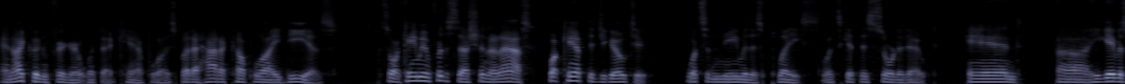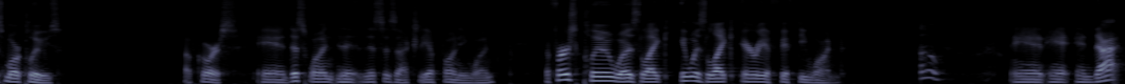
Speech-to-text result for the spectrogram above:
and I couldn't figure out what that camp was, but I had a couple ideas. So I came in for the session and asked, What camp did you go to? What's the name of this place? Let's get this sorted out. And uh, he gave us more clues, of course. And this one, this is actually a funny one. The first clue was like it was like Area 51. Oh. And and, and that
